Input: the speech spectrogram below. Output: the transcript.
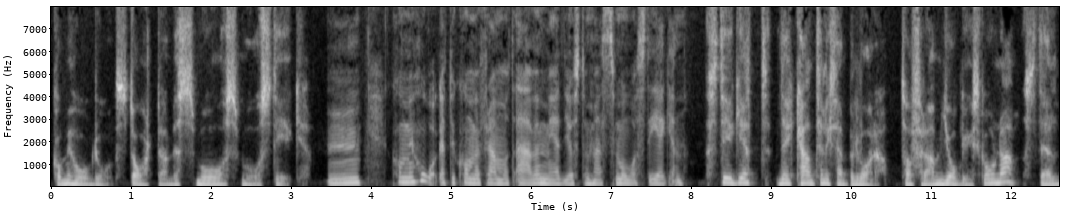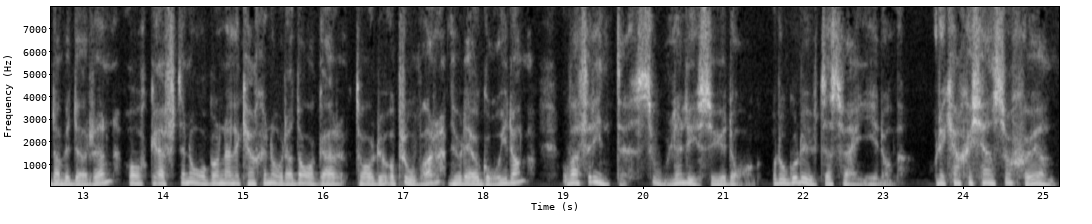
kom ihåg då, starta med små, små steg. Mm. Kom ihåg att du kommer framåt även med just de här små stegen. Steg ett, det kan till exempel vara ta fram joggingskorna, ställ dem vid dörren och efter någon eller kanske några dagar tar du och provar hur det är att gå i dem. Och varför inte? Solen lyser ju idag och då går du ut en sväng i dem. Och det kanske känns så skönt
